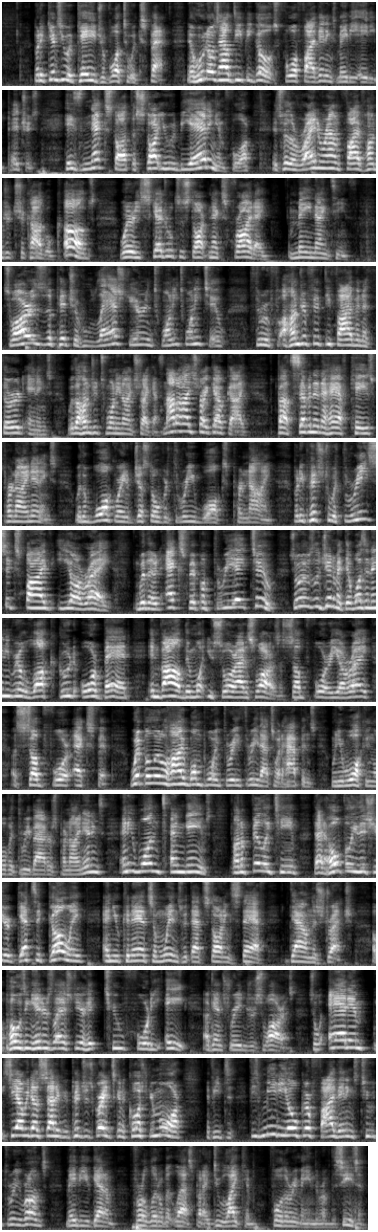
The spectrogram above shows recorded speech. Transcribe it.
but it gives you a gauge of what to expect. Now, who knows how deep he goes? Four or five innings, maybe 80 pitches. His next start, the start you would be adding him for, is for the right around 500 Chicago Cubs, where he's scheduled to start next Friday, May 19th. Suarez is a pitcher who last year in 2022 threw 155 in a third innings with 129 strikeouts. Not a high strikeout guy, about seven and a half Ks per nine innings with a walk rate of just over three walks per nine. But he pitched to a 3.65 ERA with an xFIP of 3.82. So it was legitimate. There wasn't any real luck, good or bad, involved in what you saw out of Suarez. A sub 4 ERA, a sub 4 xFIP. Whip a little high, 1.33. That's what happens when you're walking over three batters per nine innings. And he won 10 games on a Philly team that hopefully this year gets it going and you can add some wins with that starting staff down the stretch. Opposing hitters last year hit 248 against Ranger Suarez. So add him. We see how he does Saturday. If he pitches great, it's going to cost you more. If, he, if he's mediocre, five innings, two, three runs, maybe you get him for a little bit less. But I do like him for the remainder of the season.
